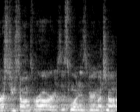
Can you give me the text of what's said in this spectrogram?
first two songs were ours. This one is very much not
